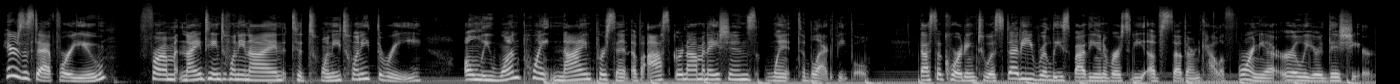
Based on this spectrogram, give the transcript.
Here's a stat for you. From 1929 to 2023, only 1.9% of Oscar nominations went to Black people. That's according to a study released by the University of Southern California earlier this year.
